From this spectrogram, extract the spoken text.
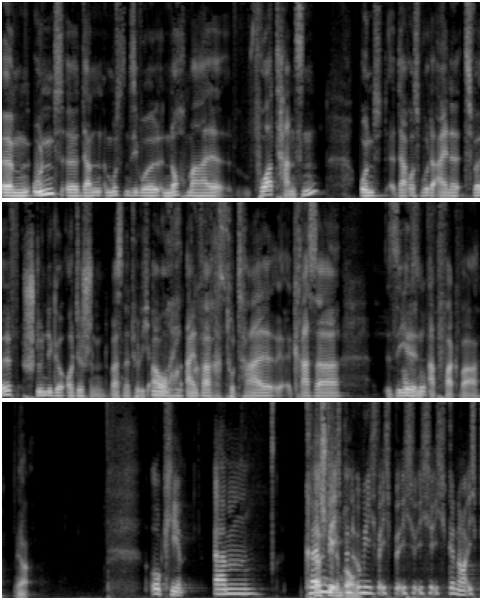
Ähm, und äh, dann mussten sie wohl nochmal vortanzen. Und daraus wurde eine zwölfstündige Audition, was natürlich Oh auch mein einfach Gott. total äh, krasser Seelenabfuck war. Ja. Okay. Ähm, können wir, ich bin Raum. irgendwie, ich, ich, ich, ich, ich, genau, ich,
